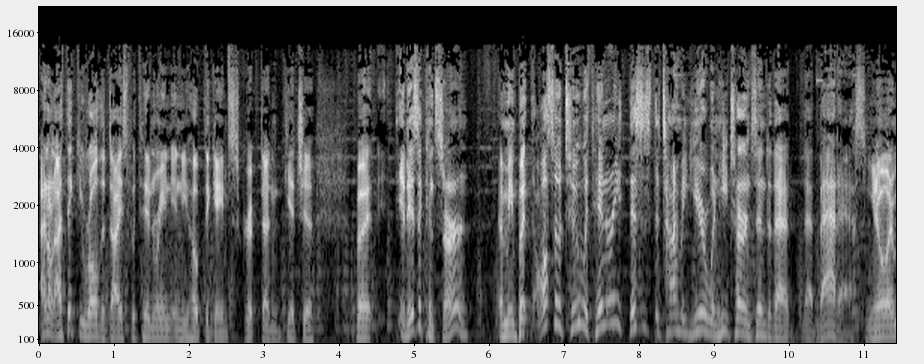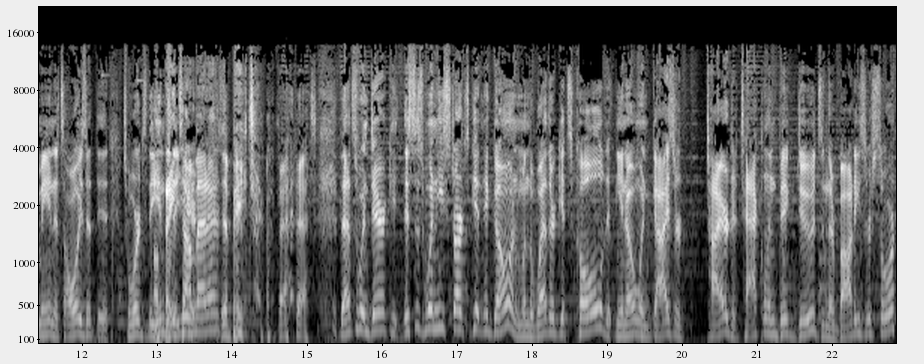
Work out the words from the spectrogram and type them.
I don't know. I think you roll the dice with Henry, and you hope the game script doesn't get you. But it is a concern. I mean, but also too with Henry, this is the time of year when he turns into that that badass. You know what I mean? It's always at the towards the A end of the Baytown year. badass? The Baytown badass. That's when Derrick. This is when he starts getting it going. When the weather gets cold, you know, when guys are tired of tackling big dudes and their bodies are sore,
